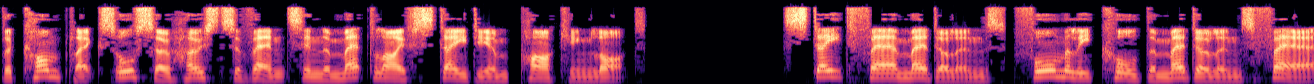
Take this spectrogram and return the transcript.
the complex also hosts events in the MetLife Stadium parking lot. State Fair Meadowlands formerly called the Meadowlands Fair,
